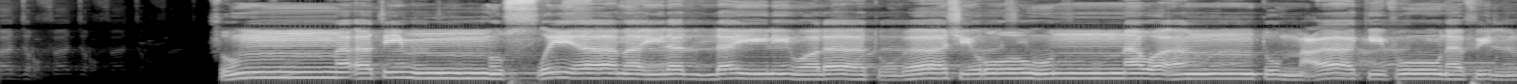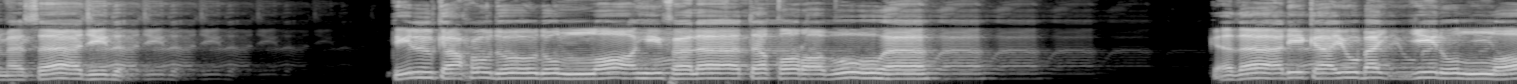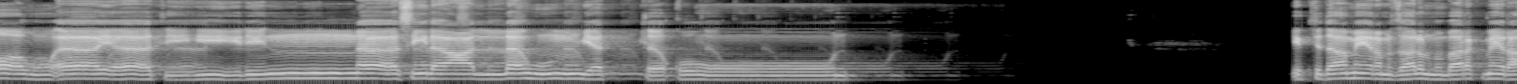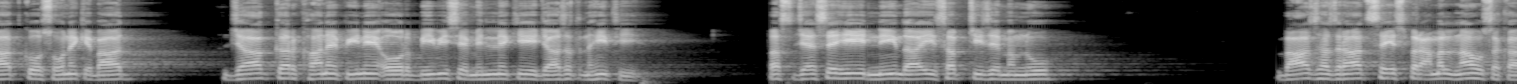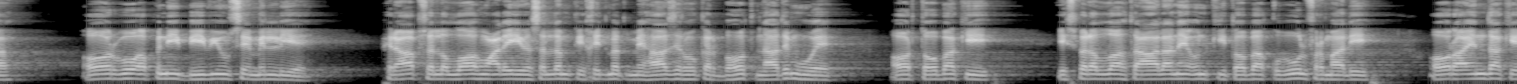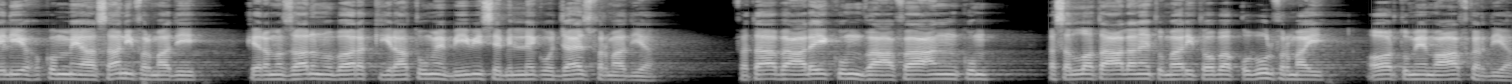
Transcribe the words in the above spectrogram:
ثم أتموا الصيام إلى الليل ولا تباشروهن وأنتم عاكفون في المساجد تلك حدود الله فلا تقربوها كذلك يبين الله آياته للناس لعلهم يتقون. ابتدا میں رمضان المبارک میں رات کو سونے کے بعد جاگ کر کھانے پینے اور بیوی سے ملنے کی اجازت نہیں تھی۔ بس جیسے ہی نیند آئی، سب چیزیں ممنوع بعض حضرات سے اس پر عمل نہ ہو سکا اور وہ اپنی بیویوں سے مل لیے۔ پھر آپ صلی اللہ علیہ وسلم کی خدمت میں حاضر ہو کر بہت نادم ہوئے اور توبہ کی۔ اس پر اللہ تعالیٰ نے ان کی توبہ قبول فرما لی اور آئندہ کے لیے حکم میں آسانی فرما دی کہ رمضان المبارک کی راتوں میں بیوی سے ملنے کو جائز فرما دیا۔ فتح علیکم وعفا عنکم بس اللہ تعالیٰ نے تمہاری توبہ قبول فرمائی اور تمہیں معاف کر دیا۔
